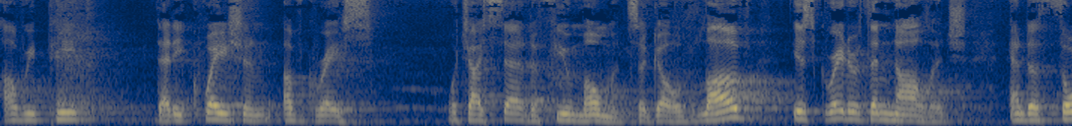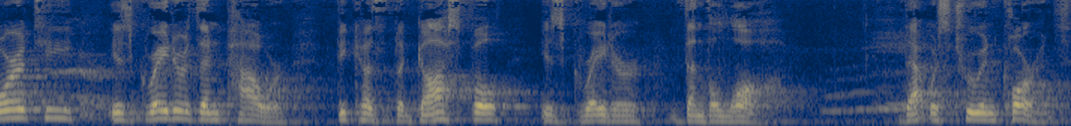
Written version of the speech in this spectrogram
I'll repeat that equation of grace, which I said a few moments ago. Love is greater than knowledge, and authority is greater than power, because the gospel is greater than the law. That was true in Corinth.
